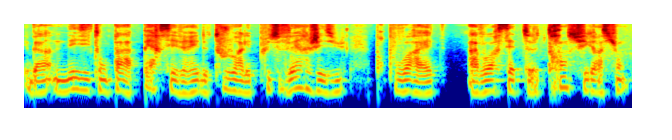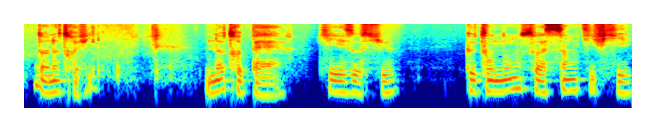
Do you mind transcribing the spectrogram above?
eh ben, n'hésitons pas à persévérer, de toujours aller plus vers Jésus pour pouvoir avoir cette transfiguration dans notre vie. Notre Père, qui es aux cieux, que ton nom soit sanctifié,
